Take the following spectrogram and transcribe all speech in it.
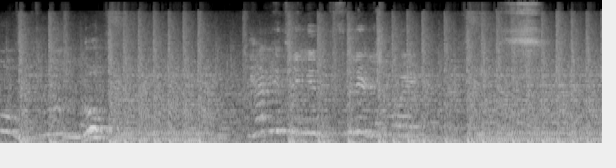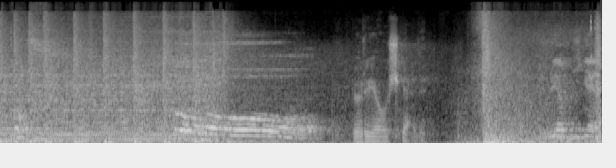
Oh, Look, everything is fully destroyed. oh, Böreğe hoş geldin. Buraya hoş geldin.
